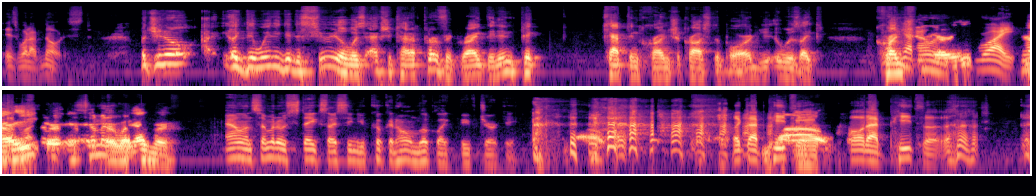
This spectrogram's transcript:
Is what I've noticed. But you know, like the way they did the cereal was actually kind of perfect, right? They didn't pick Captain Crunch across the board. It was like Crunch Berry, Right. right? Some- Or, some or whatever. Alan, some of those steaks I seen you cook at home look like beef jerky. like that pizza. Wow. Oh, that pizza.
